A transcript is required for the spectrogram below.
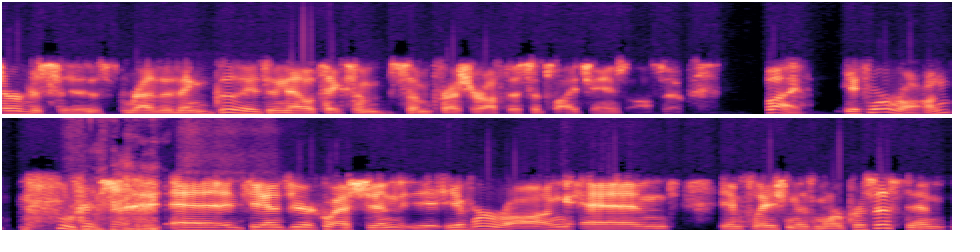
services rather than goods, and that'll take some some pressure off the supply chains also. But if we're wrong, and to answer your question, if we're wrong and inflation is more persistent,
